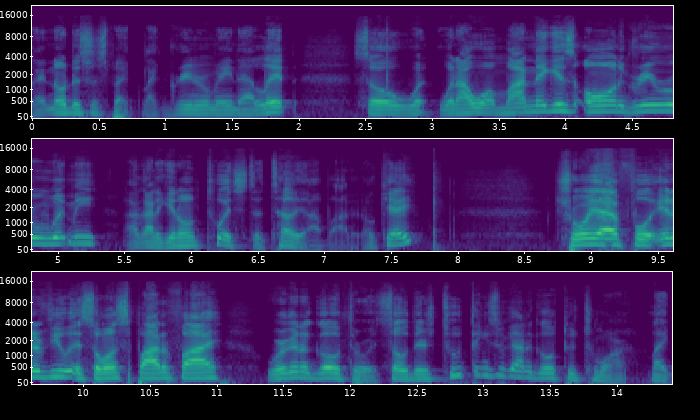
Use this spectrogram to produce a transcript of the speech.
like no disrespect. Like Green Room ain't that lit. So when I want my niggas on Green Room with me, I got to get on Twitch to tell y'all about it. Okay. Troy Ave full interview. It's on Spotify. We're gonna go through it. So there's two things we got to go through tomorrow. Like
